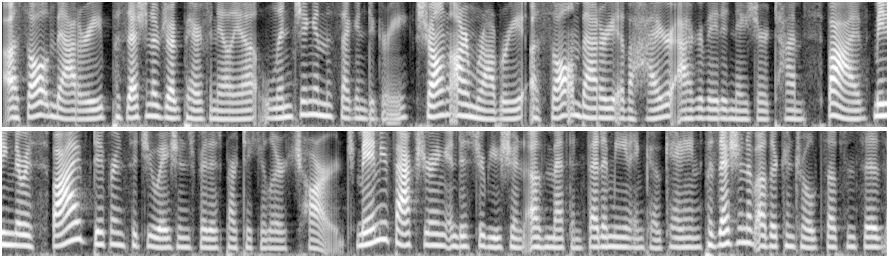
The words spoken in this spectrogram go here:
assault and battery, possession of drug paraphernalia, lynching in the second degree, strong arm robbery, assault and battery of a higher aggravated nature times five, meaning there was five different situations for this particular charge. Manufacturing and distribution of methamphetamine and cocaine possession of other controlled substances,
